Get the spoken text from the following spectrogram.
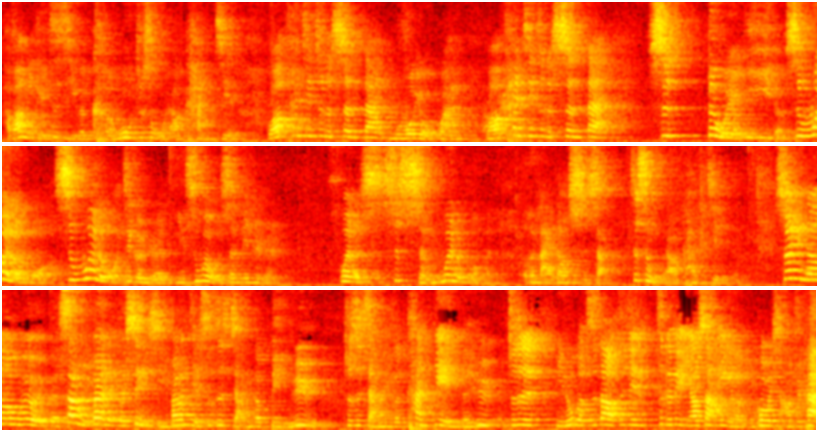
好不好？你给自己一个渴慕，就是我要看见，我要看见这个圣诞与我有关，我要看见这个圣诞是对我有意义的，是为了我，是为了我这个人，也是为我身边的人，为了是是神为了我们而来到世上，这是我要看见的。所以呢，我有一个上礼拜的一个信息，芳芳姐是不是讲一个比喻，就是讲了一个看电影的预，就是你如果知道这件这个电影要上映了，你会不会想要去看？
